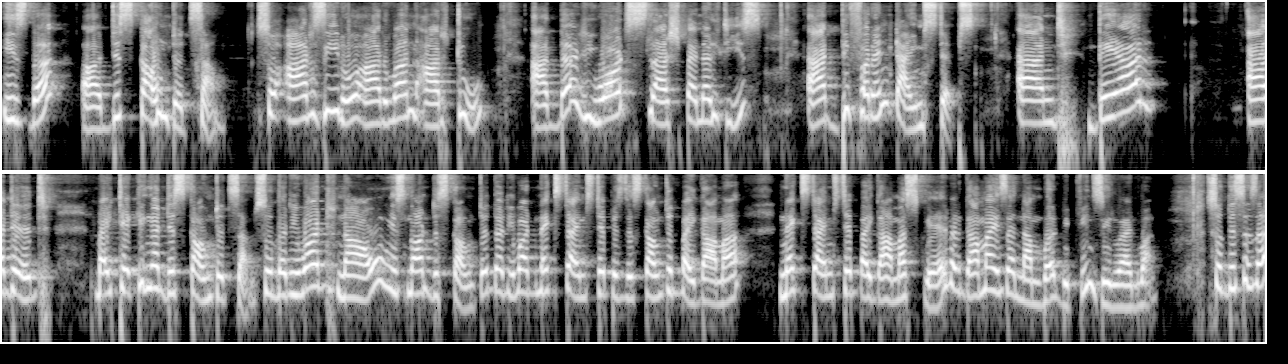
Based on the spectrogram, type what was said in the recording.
is the uh, discounted sum. So R0, R1, R2 are the rewards slash penalties at different time steps. And they are added by taking a discounted sum. So the reward now is not discounted. The reward next time step is discounted by gamma, next time step by gamma square, where gamma is a number between 0 and 1. So this is a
